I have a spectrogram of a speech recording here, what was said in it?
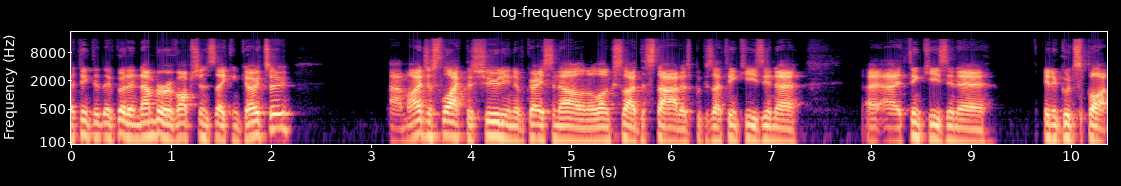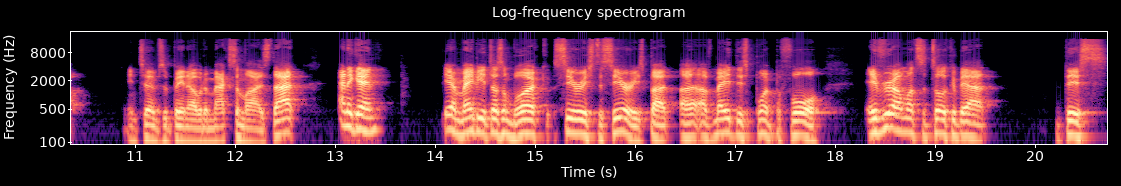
I think that they've got a number of options they can go to. Um, I just like the shooting of Grayson Allen alongside the starters because I think he's in a, I, I think he's in a, in a good spot in terms of being able to maximize that. And again, yeah, maybe it doesn't work series to series, but uh, I've made this point before. Everyone wants to talk about this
